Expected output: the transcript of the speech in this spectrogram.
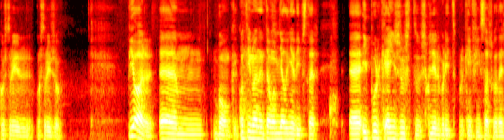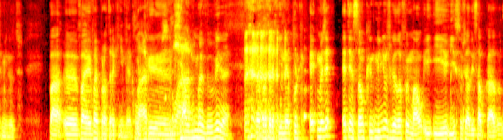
construir, construir jogo. Pior, ehm, bom, continuando então a minha linha de hipster, eh, e porque é injusto escolher Brito, porque enfim só jogou 10 minutos. Pá, eh, vai, vai para o Traquina. Claro, Porque, Claro. há alguma dúvida. Vai para a Traquina, porque, é, mas atenção que nenhum jogador foi mau, e, e isso eu já disse há bocado,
